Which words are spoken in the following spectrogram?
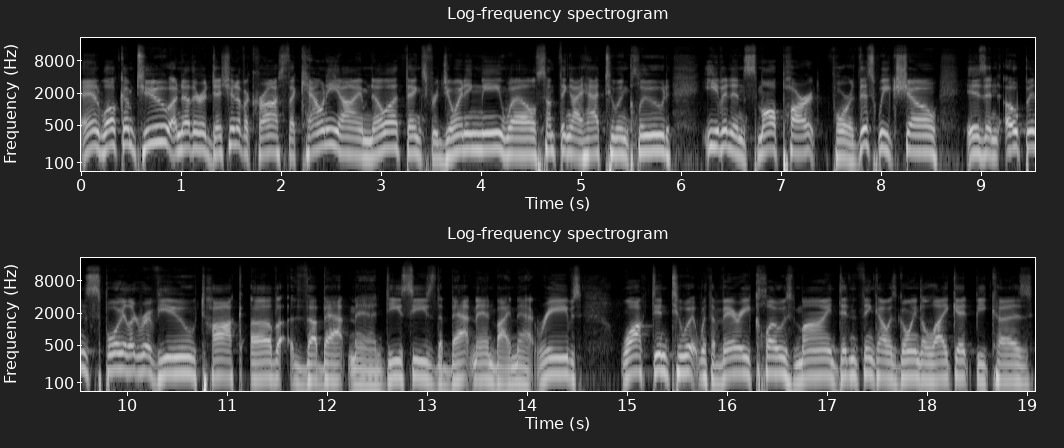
And welcome to another edition of Across the County. I'm Noah. Thanks for joining me. Well, something I had to include, even in small part, for this week's show is an open spoiler review talk of The Batman. DC's The Batman by Matt Reeves. Walked into it with a very closed mind, didn't think I was going to like it because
